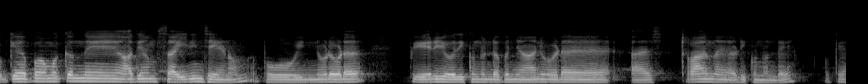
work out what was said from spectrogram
ഓക്കെ അപ്പോൾ നമുക്കൊന്ന് ആദ്യം സൈൻ ഇൻ ചെയ്യണം. അപ്പോൾ എന്നോട് ഇവിടെ പേര് ചോദിക്കുന്നുണ്ട്. അപ്പോൾ ഞാനിവിടെ ആസ്ട്ര എന്ന് അടിക്കുന്നുണ്ട്. ഓക്കെ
